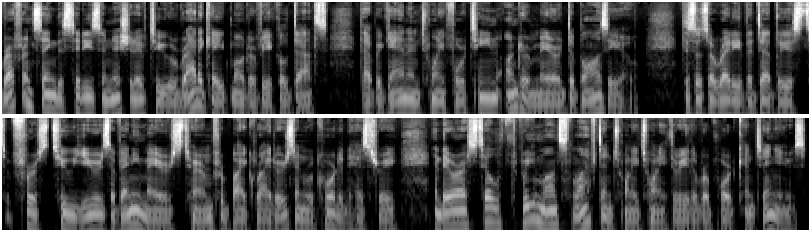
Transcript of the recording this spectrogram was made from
referencing the city's initiative to eradicate motor vehicle deaths that began in 2014 under Mayor de Blasio. This is already the deadliest first two years of any mayor's term for bike riders in recorded history, and there are still three months left in 2023, the report continues.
